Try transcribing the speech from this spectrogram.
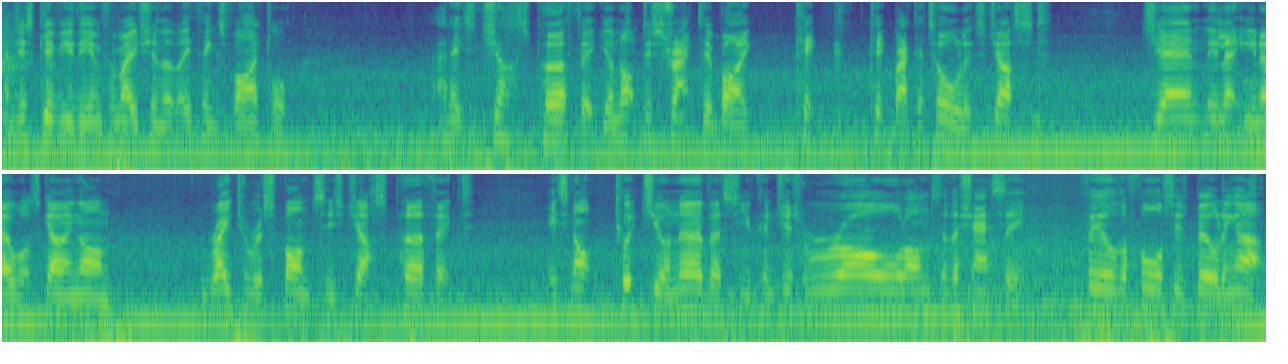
and just give you the information that they think's vital. And it's just perfect. You're not distracted by kick kickback at all. It's just gently letting you know what's going on. Rate of response is just perfect. It's not twitchy or nervous. You can just roll onto the chassis, feel the forces building up.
